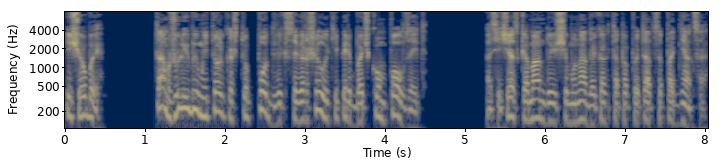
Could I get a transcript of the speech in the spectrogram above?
Еще бы. Там же любимый только что подвиг совершил и теперь бочком ползает. А сейчас командующему надо как-то попытаться подняться.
